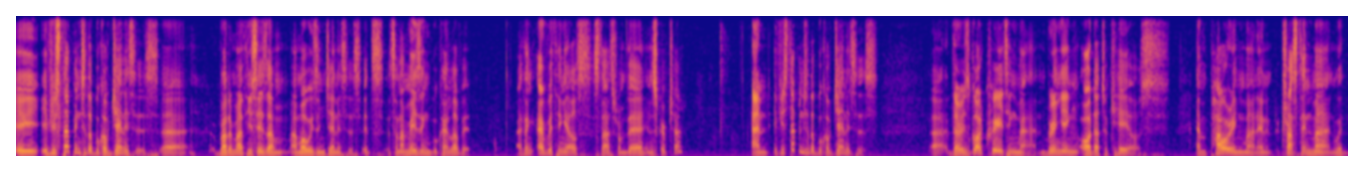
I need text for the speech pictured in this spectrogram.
if you step into the book of Genesis, uh, Brother Matthew says I'm, I'm always in Genesis. It's, it's an amazing book. I love it. I think everything else starts from there in Scripture. And if you step into the book of Genesis, uh, there is God creating man, bringing order to chaos, empowering man, and trusting man with,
